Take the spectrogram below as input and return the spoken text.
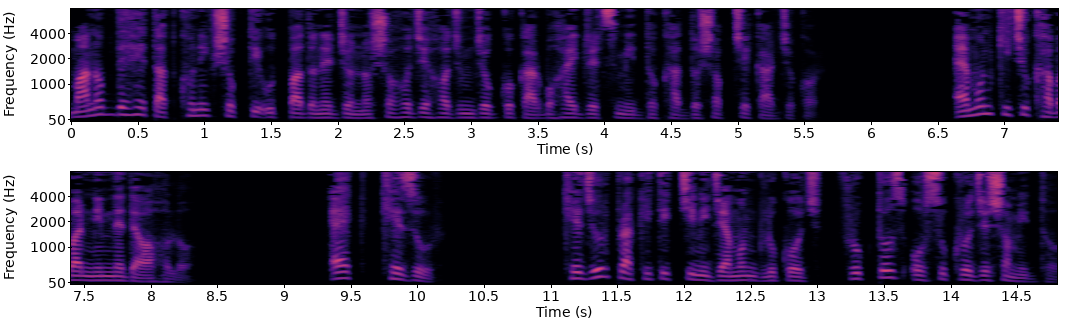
মানবদেহে তাৎক্ষণিক শক্তি উৎপাদনের জন্য সহজে হজমযোগ্য কার্বোহাইড্রেট সমৃদ্ধ খাদ্য সবচেয়ে কার্যকর। এমন কিছু খাবার নিম্নে দেওয়া হল। এক, খেজুর। খেজুর প্রাকৃতিক চিনি যেমন গ্লুকোজ, ফ্রুক্টোজ ও সুক্রোজে সমৃদ্ধ।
